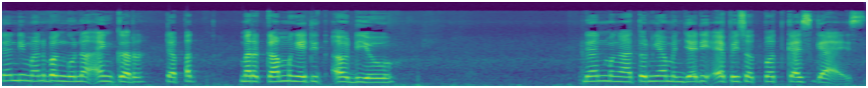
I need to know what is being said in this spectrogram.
dan di mana pengguna Anchor dapat merekam mengedit audio dan mengaturnya menjadi episode podcast guys.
